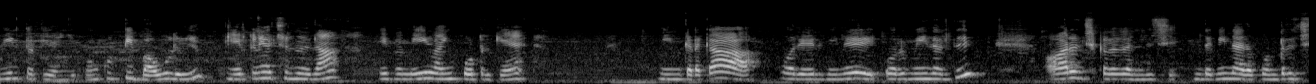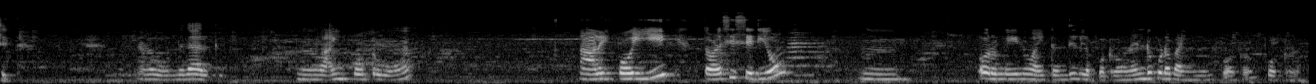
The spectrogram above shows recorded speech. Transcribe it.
மீன் தொட்டி வாங்கியிருக்கோம். குட்டி பவுலு. ஏற்கனவே வச்சுருந்தது தான். இப்போ மீன் வாங்கி போட்டிருக்கேன். மீன் கிடக்கா ஒரு ஏழு மீன். ஒரு மீன் வந்து ஆரஞ்சு கலரில் இருந்துச்சு. இந்த மீன் அதை கொண்டுருச்சு அதனால் ஒன்று தான் இருக்குது வாங்கி போட்டுருவோம். நாளைக்கு போய் துளசி செடியும் ஒரு மீன் வாங்கிட்டு வந்து இதில் போட்டுருவோம். ரெண்டு கூட வாங்கி வந்து போட்டு போட்டுருவோம்.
